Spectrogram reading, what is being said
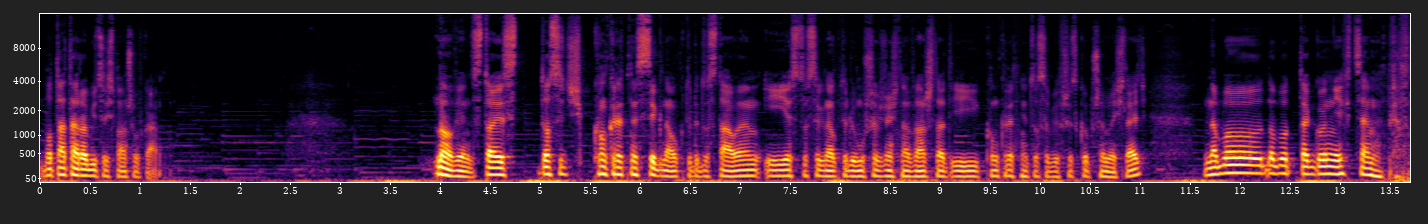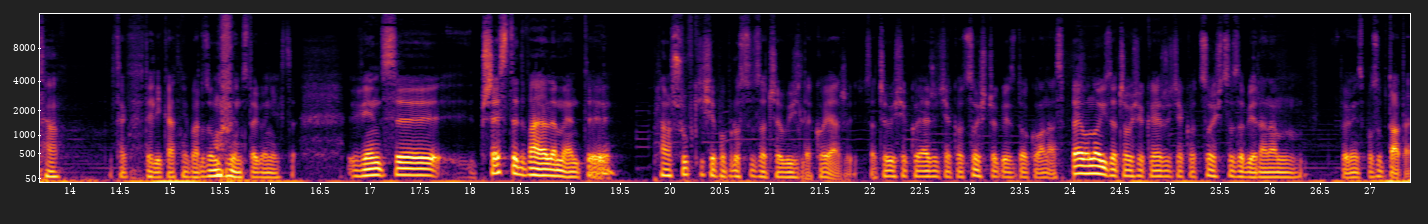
bo tata robi coś z planszówkami. No więc to jest dosyć konkretny sygnał, który dostałem i jest to sygnał, który muszę wziąć na warsztat i konkretnie to sobie wszystko przemyśleć. No bo, no bo tego nie chcemy, prawda? Tak delikatnie bardzo mówiąc, tego nie chcę. Więc y, przez te dwa elementy planszówki się po prostu zaczęły źle kojarzyć. Zaczęły się kojarzyć jako coś, czego jest dookoła nas pełno i zaczęły się kojarzyć jako coś, co zabiera nam w pewien sposób tatę.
